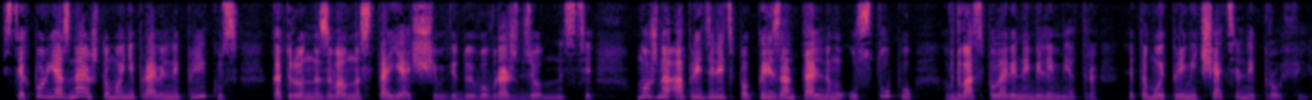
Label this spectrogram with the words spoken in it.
С тех пор я знаю, что мой неправильный прикус, который он называл настоящим ввиду его врожденности, можно определить по горизонтальному уступу в 2,5 мм. Это мой примечательный профиль.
